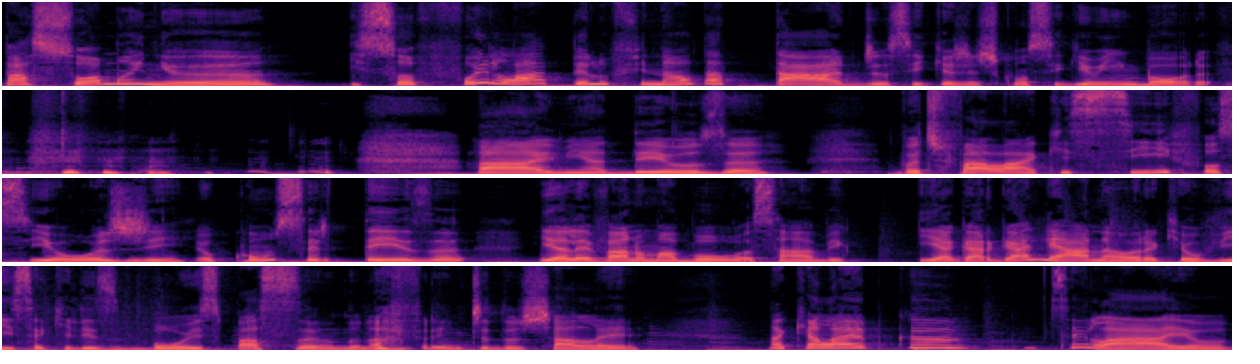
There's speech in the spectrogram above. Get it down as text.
passou a manhã, e só foi lá pelo final da tarde, assim, que a gente conseguiu ir embora. Ai, minha deusa. Vou te falar que se fosse hoje, eu com certeza ia levar numa boa, sabe? Ia gargalhar na hora que eu visse aqueles bois passando na frente do chalé. Naquela época, sei lá, eu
